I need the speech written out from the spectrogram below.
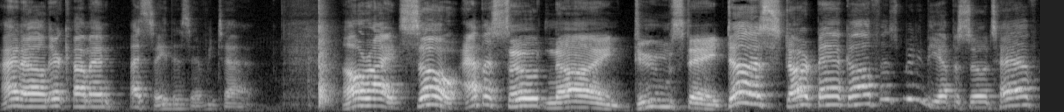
I know, they're coming. I say this every time. Alright, so episode 9, Doomsday, does start back off, as many of the episodes have,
